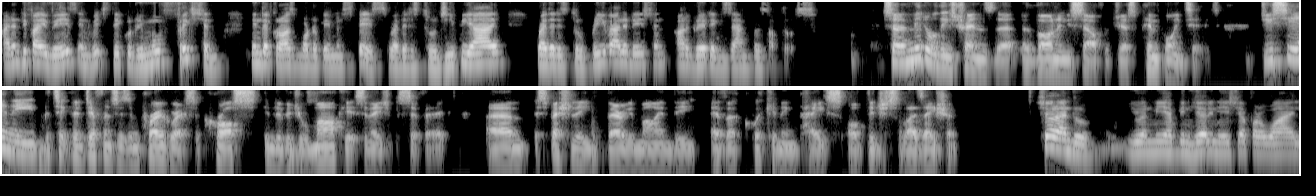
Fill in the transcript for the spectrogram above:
identify ways in which they could remove friction in the cross-border payment space, whether it's through GPI, whether it's through pre-validation, are great examples of those. So amid all these trends that Yvonne and yourself have just pinpointed, do you see any particular differences in progress across individual markets in Asia Pacific, um, especially bearing in mind the ever quickening pace of digitalization? Sure, Andrew. You and me have been here in Asia for a while.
